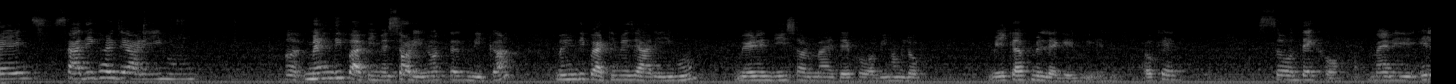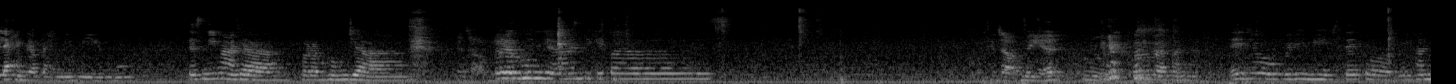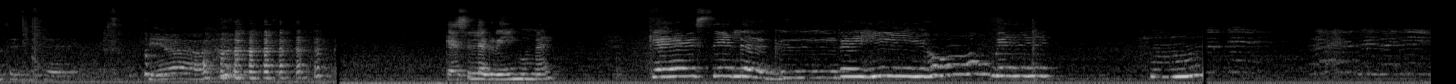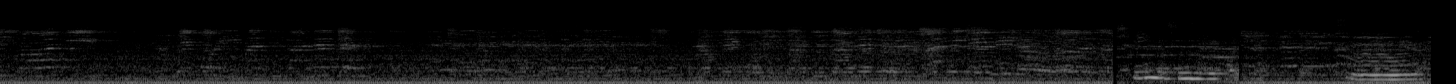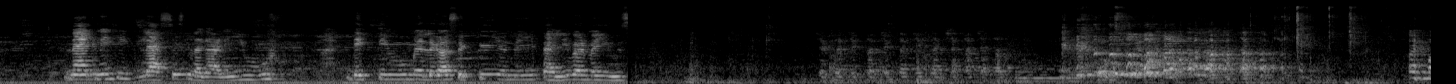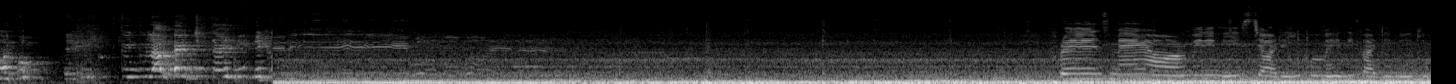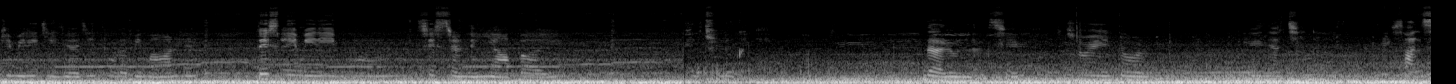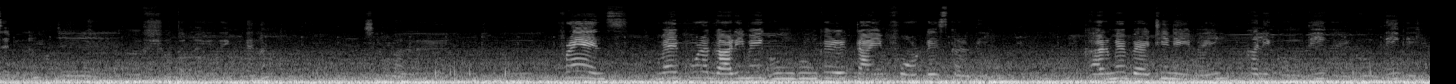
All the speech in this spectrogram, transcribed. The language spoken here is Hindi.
फ्रेंड्स शादी घर जा रही हूँ। मेहंदी पार्टी में सॉरी नॉट तजनीका मेहंदी पार्टी में जा रही हूँ। मेरे नीस और मैं देखो अभी हम लोग मेकअप में लगे हुए हैं ओके सो so, देखो मैंने ये लहंगा पहनी हुई हूँ। तस्नीम आ जा थोड़ा घूम जा। थोड़ा घूम जा आंटी के पास। नहीं है। हम्म। ये जो बड़ी मीच देखो बिहान से भी है। कैसी लग रही हूँ मैं? कैसे लग रही हूँ मैं? मैग्नेटिक ग्लासेस लगा रही हूँ। देखती हूँ मैं लगा सकती हूँ या नहीं। पहली बार मैं यूज़ में नहीं भाई खाली घूमती गई घूमती गई।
